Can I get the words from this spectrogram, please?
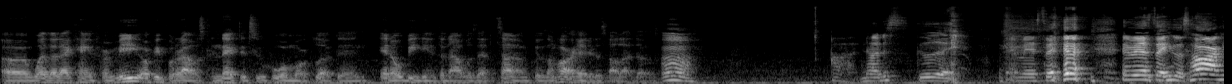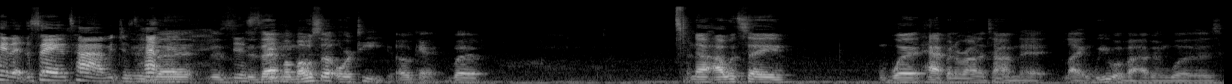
uh, whether that came from me or people that I was connected to who were more plugged in and obedient than I was at the time, because I'm hard headed. That's all I do. mm. Oh, no this is good. That man said that man said he was hard-headed at the same time. It just Is happened. that, is, Just- is that mimosa or tea? Okay, but now I would say what happened around the time that like we were vibing was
